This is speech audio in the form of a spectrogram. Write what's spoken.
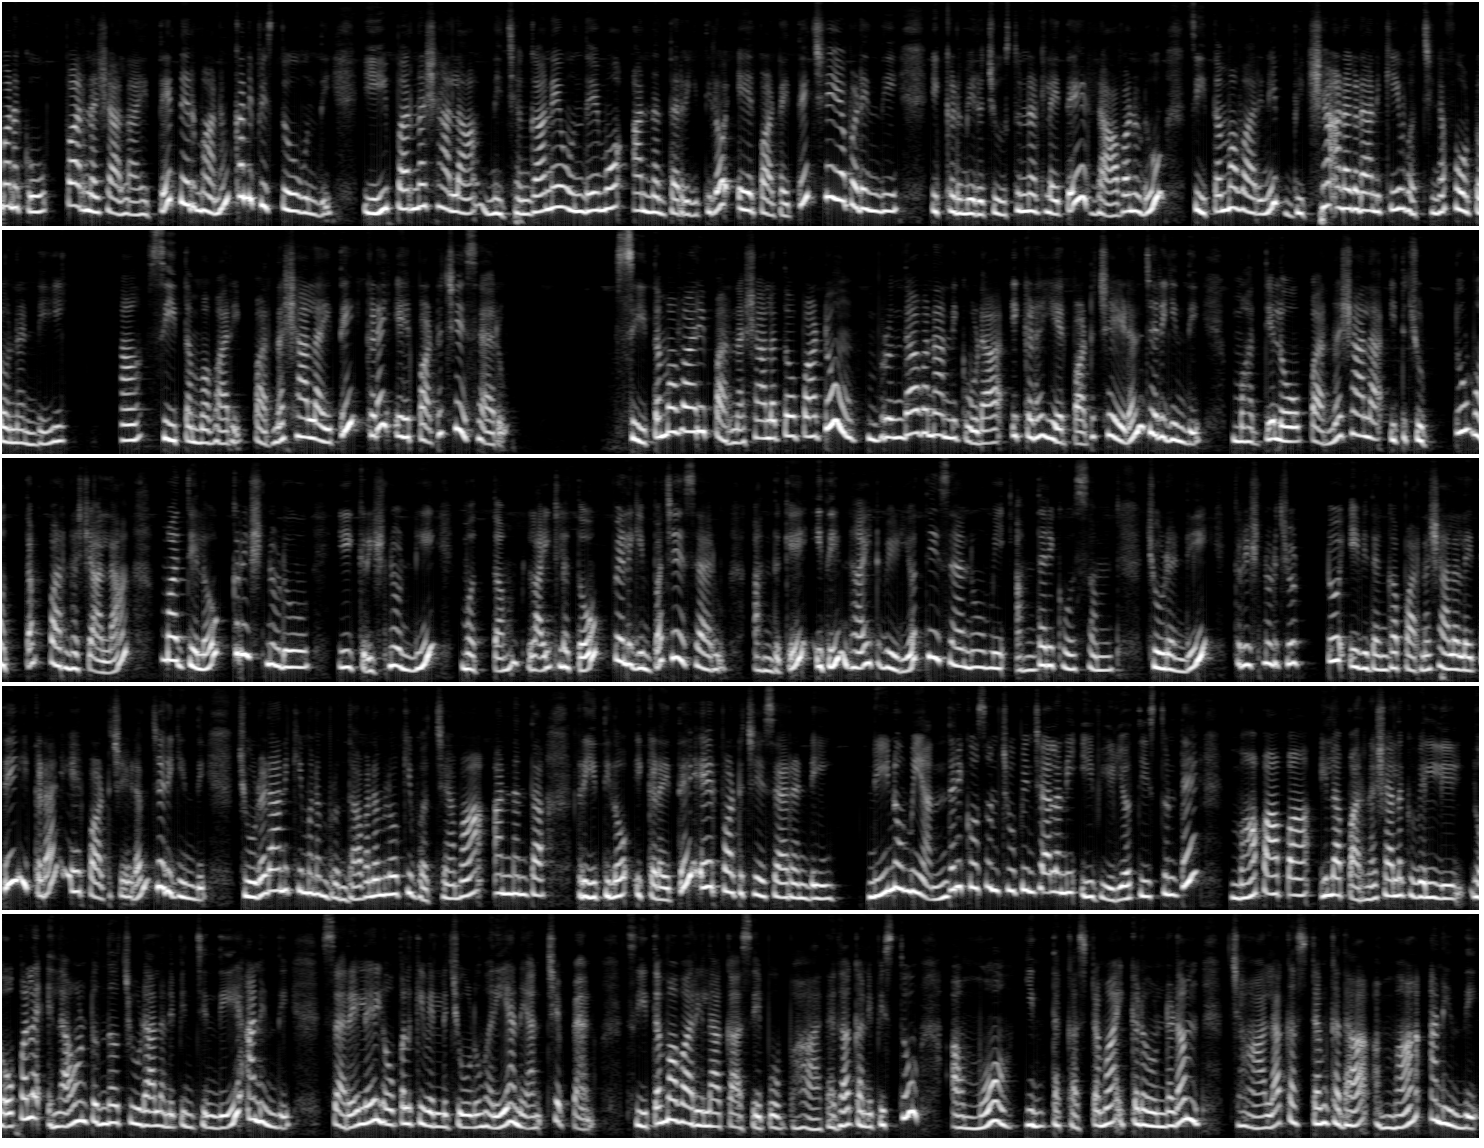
మనకు పర్ణశాల అయితే నిర్మాణం కనిపిస్తూ ఉంది. ఈ పర్ణశాల నిజంగానే ఉందేమో అన్నంత రీతిలో ఏర్పాటైతే చేయబడింది. ఇక్కడ మీరు చూస్తున్నట్లయితే రావణుడు సీతమ్మ వారిని భిక్ష అడగడానికి వచ్చిన ఫోటోనండి. సీతమ్మ వారి పర్ణశాల అయితే ఇక్కడ ఏర్పాటు చేశారు. సీతమ్మవారి పర్ణశాలతో పాటు బృందావనాన్ని కూడా ఇక్కడ ఏర్పాటు చేయడం జరిగింది. మధ్యలో పర్ణశాల ఇటు చుట్టూ మొత్తం పర్ణశాల మధ్యలో కృష్ణుడు. ఈ కృష్ణుణ్ణి మొత్తం లైట్లతో వెలిగింప చేశారు అందుకే ఇది నైట్ వీడియో తీశాను మీ అందరి కోసం. చూడండి కృష్ణుడు చుట్టూ చుట్టూ ఈ విధంగా పర్ణశాలలు అయితే ఇక్కడ ఏర్పాటు చేయడం జరిగింది. చూడడానికి మనం బృందావనంలోకి వచ్చామా అన్నంత రీతిలో ఇక్కడైతే ఏర్పాటు చేశారండి. నేను మీ అందరి కోసం చూపించాలని ఈ వీడియో తీస్తుంటే మా పాప ఇలా పర్ణశాలకు వెళ్ళి లోపల ఎలా ఉంటుందో చూడాలనిపించింది అనింది. సరేలే లోపలికి వెళ్ళి చూడు మరి అని అని చెప్పాను. సీతమ్మ వారిలా కాసేపు బాధగా కనిపిస్తూ అమ్మో ఇంత కష్టమా ఇక్కడ ఉండడం? చాలా కష్టం కదా అమ్మా అనింది.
